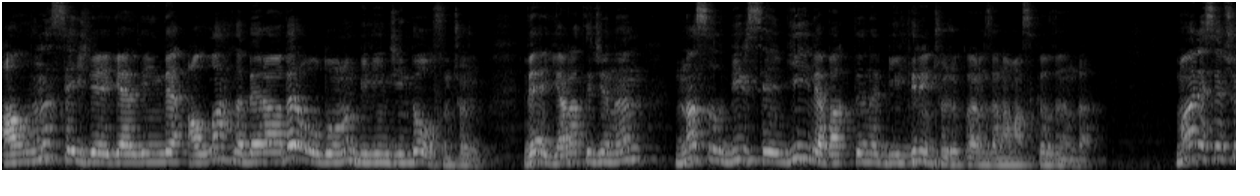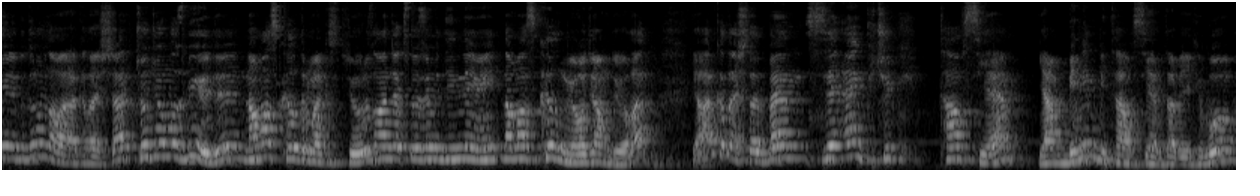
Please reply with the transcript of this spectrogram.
Alnınız secdeye geldiğinde Allah'la beraber olduğunun bilincinde olsun çocuk. Ve yaratıcının nasıl bir sevgiyle baktığını bildirin çocuklarınıza namaz kıldığında. Maalesef şöyle bir durum da var arkadaşlar. Çocuğumuz büyüdü, namaz kıldırmak istiyoruz ancak sözümü dinlemeyip namaz kılmıyor hocam diyorlar. Ya arkadaşlar ben size en küçük tavsiyem, yani benim bir tavsiyem tabii ki bu.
